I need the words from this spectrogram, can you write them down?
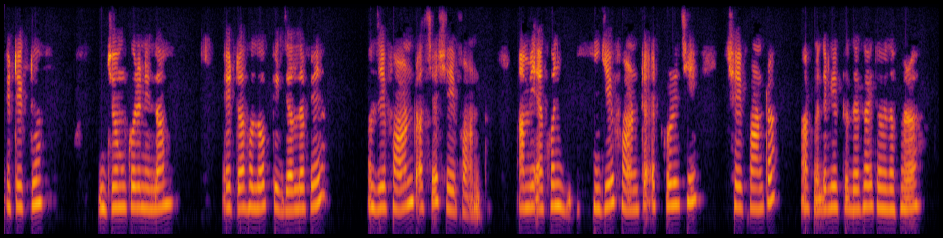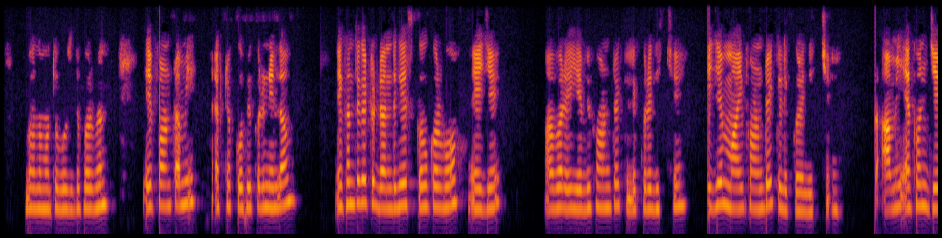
এটা একটু জুম করে নিলাম। এটা হলো পিকজাল ল্যাপে যে ফন্ট আছে সেই ফন্ট আমি এখন যে ফন্টটা অ্যাড করেছি সেই ফন্টটা আপনাদেরকে একটু দেখাই, তাহলে আপনারা ভালো মতো বুঝতে পারবেন। এই ফন্টটা আমি একটা কপি করে নিলাম। এখান থেকে একটু ডান দিকে স্ক্রল করব। এই যে আবার এই এবি ফন্টে ক্লিক করে দিচ্ছি। এই যে মাই ফন্টে ক্লিক করে দিচ্ছি। আমি এখন যে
